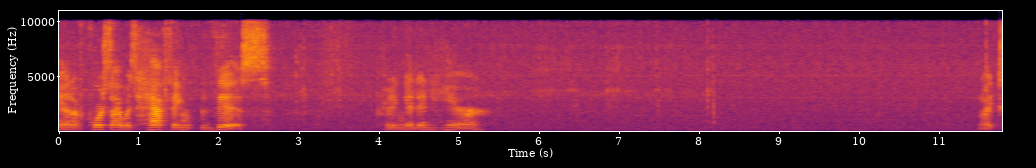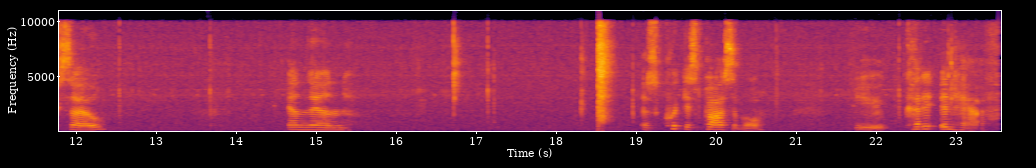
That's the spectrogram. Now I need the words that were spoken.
And of course I was halving this, putting it in here. Like so. And then as quick as possible, you cut it in half.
